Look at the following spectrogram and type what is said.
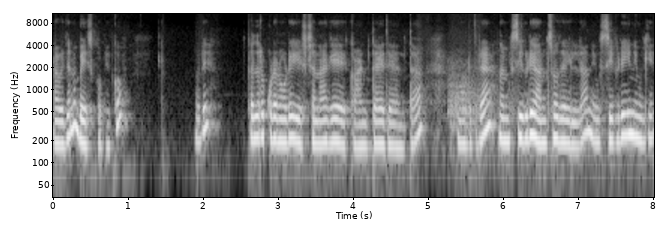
ನಾವು ಇದನ್ನು ಬೇಯಿಸ್ಕೋಬೇಕು. ನೋಡಿ ಕಲರ್ ಕೂಡ ನೋಡಿ ಎಷ್ಟು ಚೆನ್ನಾಗಿ ಕಾಣ್ತಾ ಇದೆ ಅಂತ ನೋಡಿದ್ರೆ ನಮಗೆ ಸಿಗಡಿ ಅನಿಸೋದೇ ಇಲ್ಲ. ನೀವು ಸಿಗಡಿ ನಿಮಗೆ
